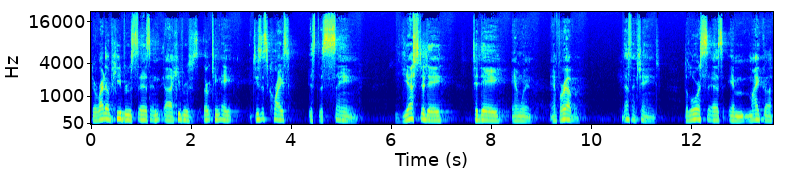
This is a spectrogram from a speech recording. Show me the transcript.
The writer of Hebrews says in uh, Hebrews 13 8, Jesus Christ is the same yesterday, today, and when? And forever. He doesn't change. The Lord says in Micah,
